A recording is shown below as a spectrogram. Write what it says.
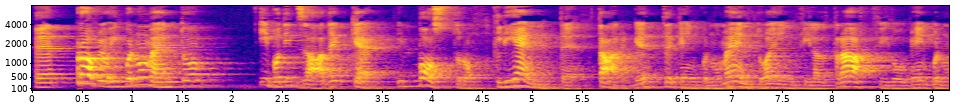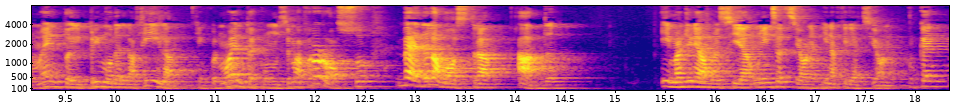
Eh, proprio in quel momento ipotizzate che il vostro cliente target, che in quel momento è in fila al traffico, che in quel momento è il primo della fila, che in quel momento è con un semaforo rosso, vede la vostra ad. Immaginiamo che sia un'inserzione in affiliazione, ok?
